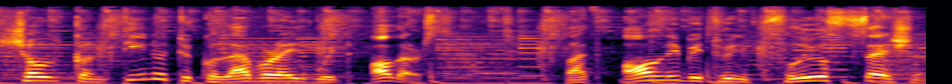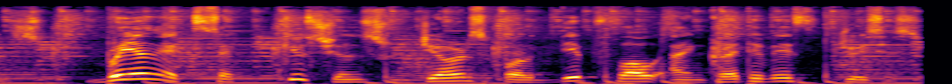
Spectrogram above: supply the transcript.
should continue to collaborate with others, but only between fluid sessions. Brilliant executions yearns for deep flow and creative juices.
